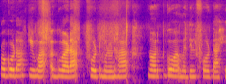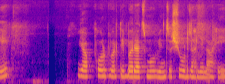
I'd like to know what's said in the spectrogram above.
पगोडा किंवा अगवाडा फोर्ट म्हणून हा नॉर्थ गोवामधील फोर्ट आहे. या फोर्टवरती बऱ्याच मूवींचं शूट झालेलं आहे.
